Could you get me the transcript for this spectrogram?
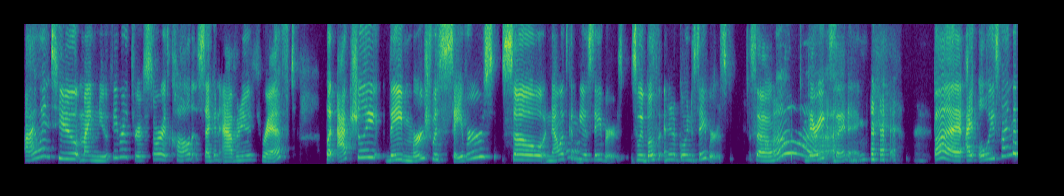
I went to my new favorite thrift store. It's called Second Avenue Thrift but actually they merged with Savers. So now it's going to be a Savers. So we both ended up going to Savers. So ah. very exciting. but I always find the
